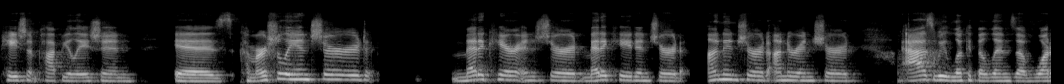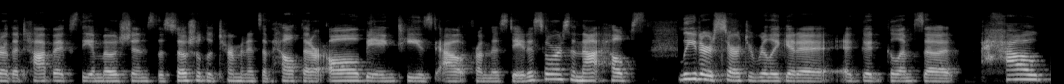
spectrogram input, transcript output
patient population is commercially insured, Medicare insured, Medicaid insured, uninsured, underinsured. As we look at the lens of what are the topics, the emotions, the social determinants of health that are all being teased out from this data source. And that helps leaders start to really get a, a good glimpse of how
